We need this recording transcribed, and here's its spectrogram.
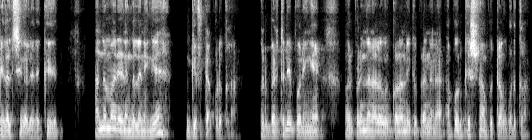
நிகழ்ச்சிகள் இருக்குது அந்த மாதிரி இடங்களில் நீங்கள் கிஃப்டாக கொடுக்கலாம். ஒரு பர்த்டே போகிறீங்க ஒரு பிறந்த நாள் ஒரு குழந்தைக்கு பிறந்த நாள் அப்போ ஒரு கிருஷ்ணா புத்தகம் கொடுக்கலாம்.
